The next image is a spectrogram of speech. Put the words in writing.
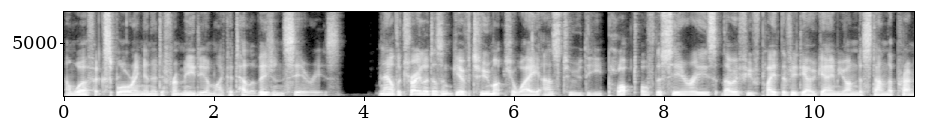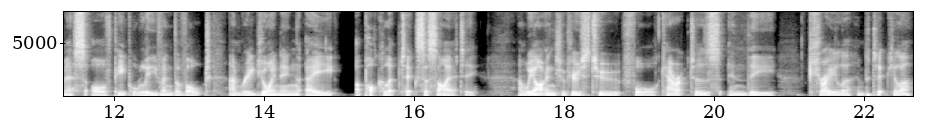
and worth exploring in a different medium like a television series. Now, the trailer doesn't give too much away as to the plot of the series, though if you've played the video game, you understand the premise of people leaving the vault and rejoining a apocalyptic society. And we are introduced to four characters in the trailer in particular.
